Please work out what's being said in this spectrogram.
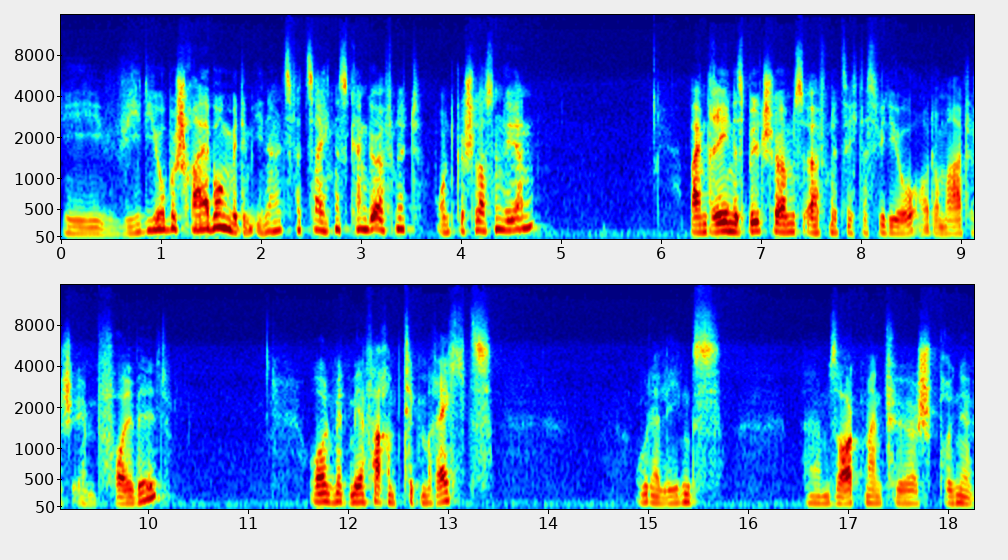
Die Videobeschreibung mit dem Inhaltsverzeichnis kann geöffnet und geschlossen werden. Beim Drehen des Bildschirms öffnet sich das Video automatisch im Vollbild. Und mit mehrfachem Tippen rechts oder links ähm, sorgt man für Sprünge.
